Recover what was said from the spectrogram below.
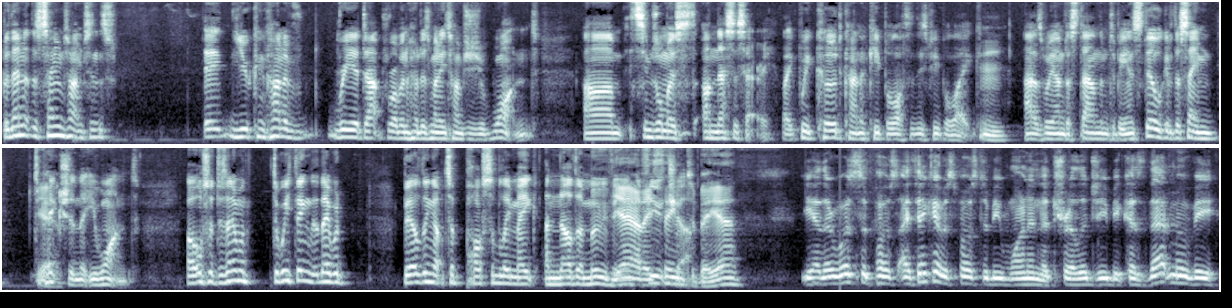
But then at the same time, since it, you can kind of readapt Robin Hood as many times as you want, um, it seems almost unnecessary. Like we could kind of keep a lot of these people like as we understand them to be, and still give the same Yeah. depiction that you want. Also, does anyone do we think that they would building up to possibly make another movie? Yeah, in the they future? seem to be. Yeah, Yeah, there was supposed. I think it was supposed to be one in the trilogy because that movie,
